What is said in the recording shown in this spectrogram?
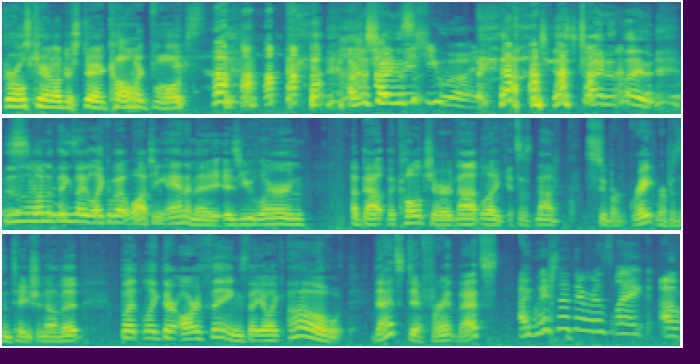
girls can't understand comic books. I'm just I trying to. I wish s- you would. I'm just trying to say this is one of the things I like about watching anime is you learn about the culture. Not like it's a not super great representation of it, but like there are things that you're like, oh, that's different. That's I wish that there was like a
